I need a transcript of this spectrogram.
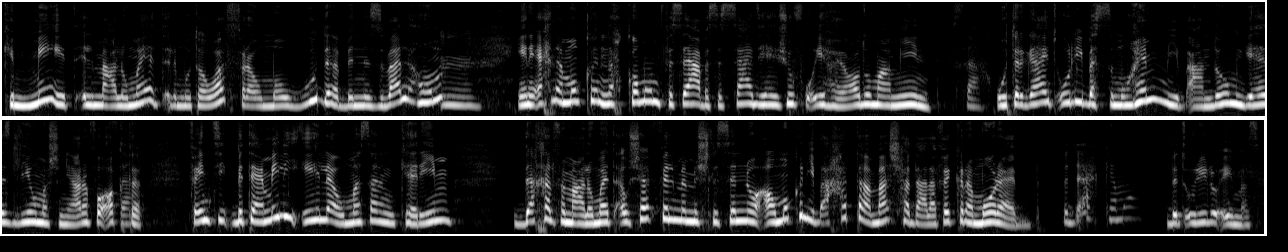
كمية المعلومات المتوفرة وموجودة بالنسبة لهم يعني إحنا ممكن نحكمهم في ساعة بس الساعة دي هيشوفوا إيه؟ هيقعدوا مع مين؟ صح. وترجعي تقولي بس مهم يبقى عندهم جهاز ليهم عشان يعرفوا أكتر. صح. فانت بتعملي إيه لو مثلا كريم دخل في معلومات أو شاف فيلم مش لسنه أو ممكن يبقى حتى مشهد على فكرة مرعب؟ بدي احكي معه بتقولي له إيه مثلا؟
